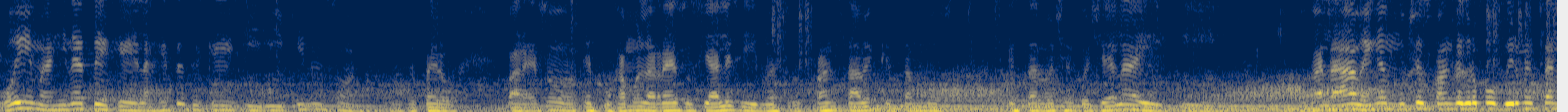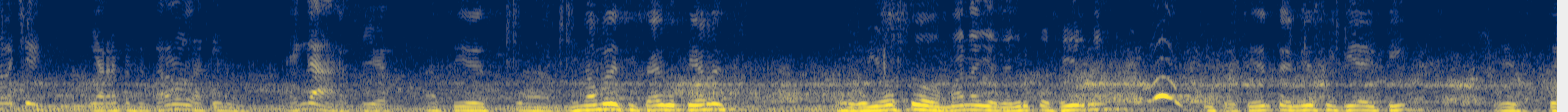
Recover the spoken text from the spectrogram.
Oye, imagínate que la gente se quede, ¿y, y quiénes son? No sé, pero para eso empujamos las redes sociales y nuestros fans saben que estamos esta noche en Coachella y, y ojalá vengan muchos fans de Grupo Firme esta noche y a representar a los latinos. Venga. Así es. Así es. ah, mi nombre es Isael Gutiérrez, orgulloso manager de Grupo Firme y presidente de Music VIP. Este,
